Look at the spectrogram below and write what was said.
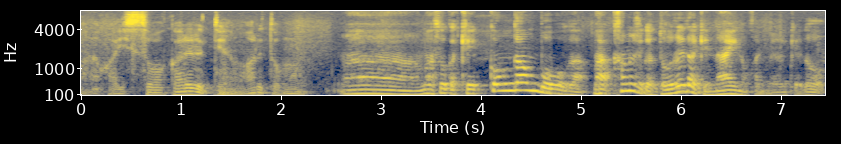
まあだから一層別れるっていうのもあると思う。ああまあそうか結婚願望がまあ彼女がどれだけないのかにもよるけど、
